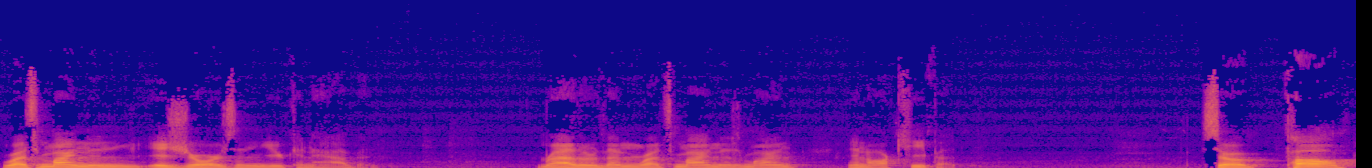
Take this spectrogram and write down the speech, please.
What's mine is yours and you can have it. Rather than what's mine is mine and I'll keep it. So, Paul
